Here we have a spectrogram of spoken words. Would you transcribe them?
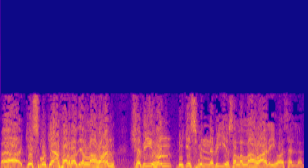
فجسم جعفر رضي الله عنه شبيه بجسم النبي صلى الله عليه وسلم.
